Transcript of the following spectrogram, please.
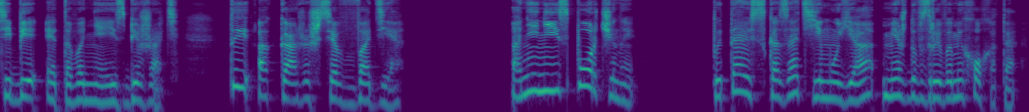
тебе этого не избежать. Ты окажешься в воде». «Они не испорчены!» Пытаюсь сказать ему я между взрывами хохота —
